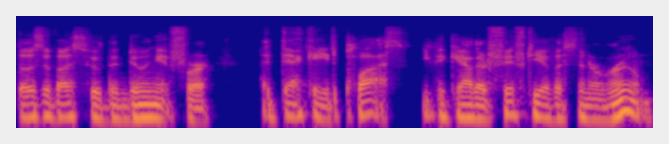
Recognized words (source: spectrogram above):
Those of us who have been doing it for a decade plus, you could gather 50 of us in a room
